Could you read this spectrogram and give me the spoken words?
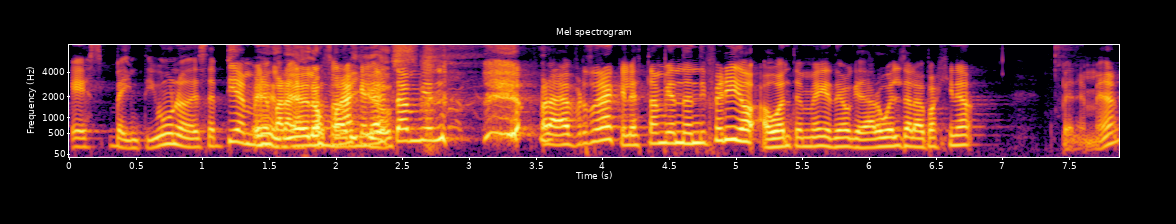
es 21 de septiembre para Día de las los personas que lo maridos. están viendo, para las personas que lo están viendo en diferido, aguántenme que tengo que dar vuelta a la página. Espérenme. ¿eh?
